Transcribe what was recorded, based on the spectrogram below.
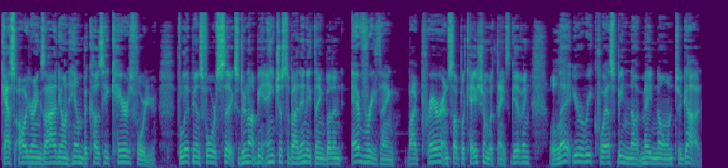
Cast all your anxiety on him because he cares for you. Philippians 4 6. Do not be anxious about anything, but in everything, by prayer and supplication with thanksgiving, let your requests be made known to God.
